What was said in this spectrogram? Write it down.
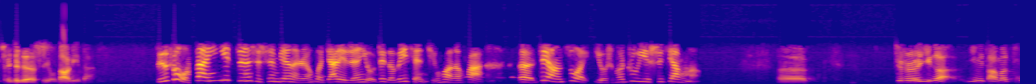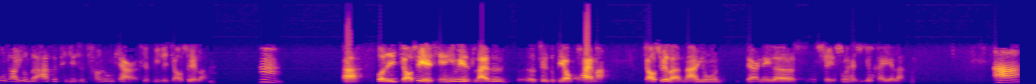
所以这个是有道理的。比如说我万一真是身边的人或家里人有这个危险情况的话，呃，这样做有什么注意事项吗？呃，就是一个，因为咱们通常用的阿司匹林是肠溶片，是必须嚼碎了。嗯。啊，或者嚼碎也行，因为来的呃这个比较快嘛，嚼碎了拿用点那个水送下去就可以了。啊，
